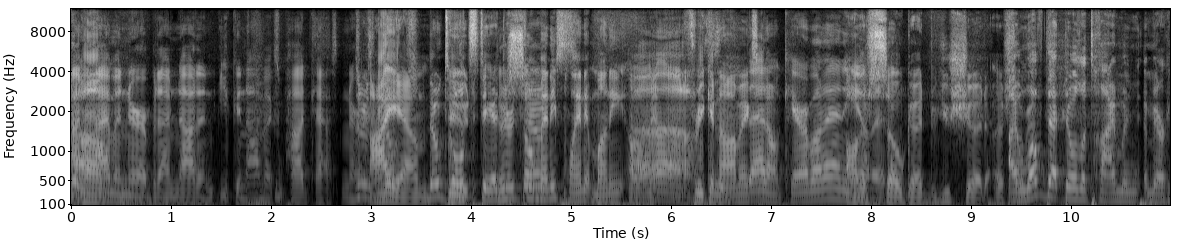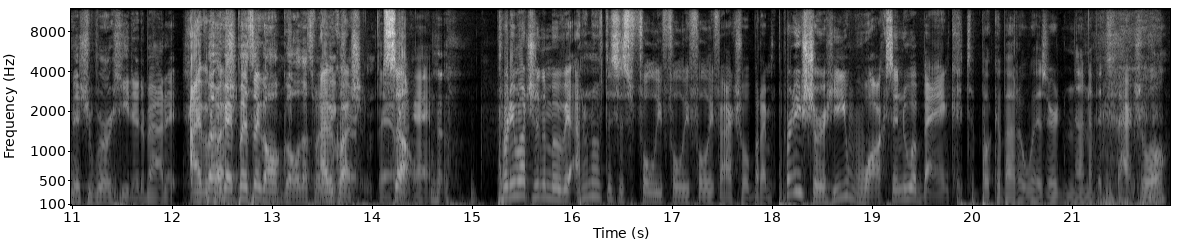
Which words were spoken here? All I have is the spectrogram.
I'm, I'm um, a nerd, but I'm not an economics podcast nerd. There's I no- am. no Dude, gold standard There's so many. Planet Money. Oh, man. Freakonomics. I don't care about any Oh, of they're it. so good. You should. So I good. love that there was a time when American history we were heated about it. I have a but, Okay, question. but it's like all gold. That's what I have a question. So, Okay. pretty much in the movie, I don't know if this is fully, fully, fully factual, but I'm pretty sure he walks into a bank. It's a book about a wizard. None of it's factual.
